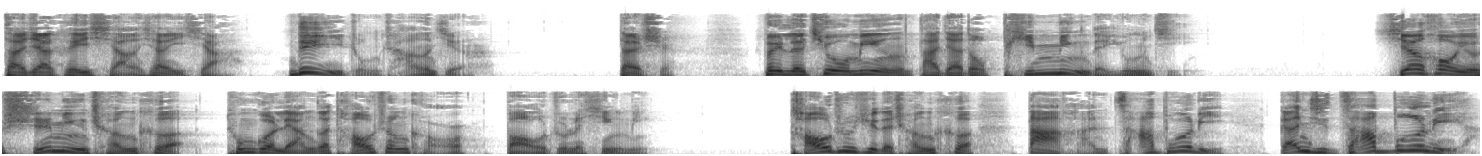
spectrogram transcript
大家可以想象一下那种场景，但是。为了救命，大家都拼命的拥挤，先后有十名乘客通过两个逃生口保住了性命。逃出去的乘客大喊：“砸玻璃，赶紧砸玻璃呀！”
